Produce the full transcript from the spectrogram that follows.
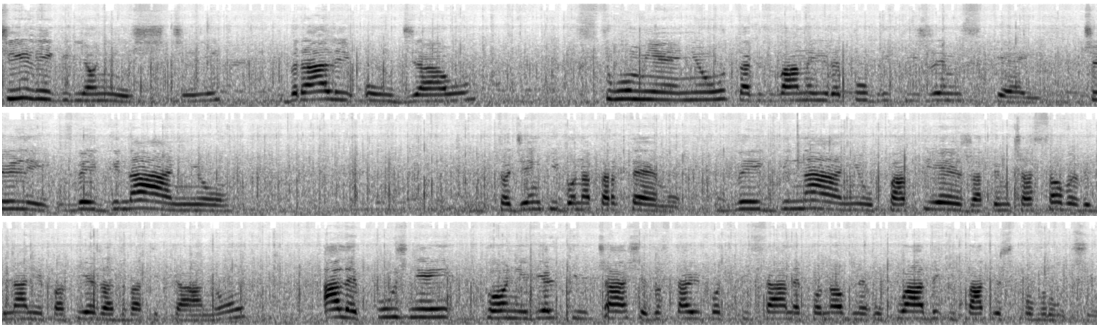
ci legioniści brali udział w stłumieniu tzw. Republiki Rzymskiej, czyli wygnaniu to dzięki Bonapartemu, wygnaniu papieża, tymczasowe wygnanie papieża z Watykanu, ale później po niewielkim czasie zostały podpisane ponowne układy i papież powrócił.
